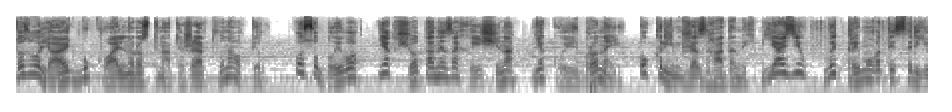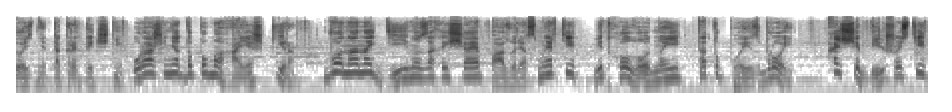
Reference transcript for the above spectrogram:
дозволяють буквально розтинати жертву навпіл, особливо якщо та не захищена якоюсь бронею. Окрім вже згаданих м'язів, витримувати серйозні та критичні ураження допомагає шкіра. Вона надійно захищає пазуря смерті від холодної та тупої зброї, а ще більшості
